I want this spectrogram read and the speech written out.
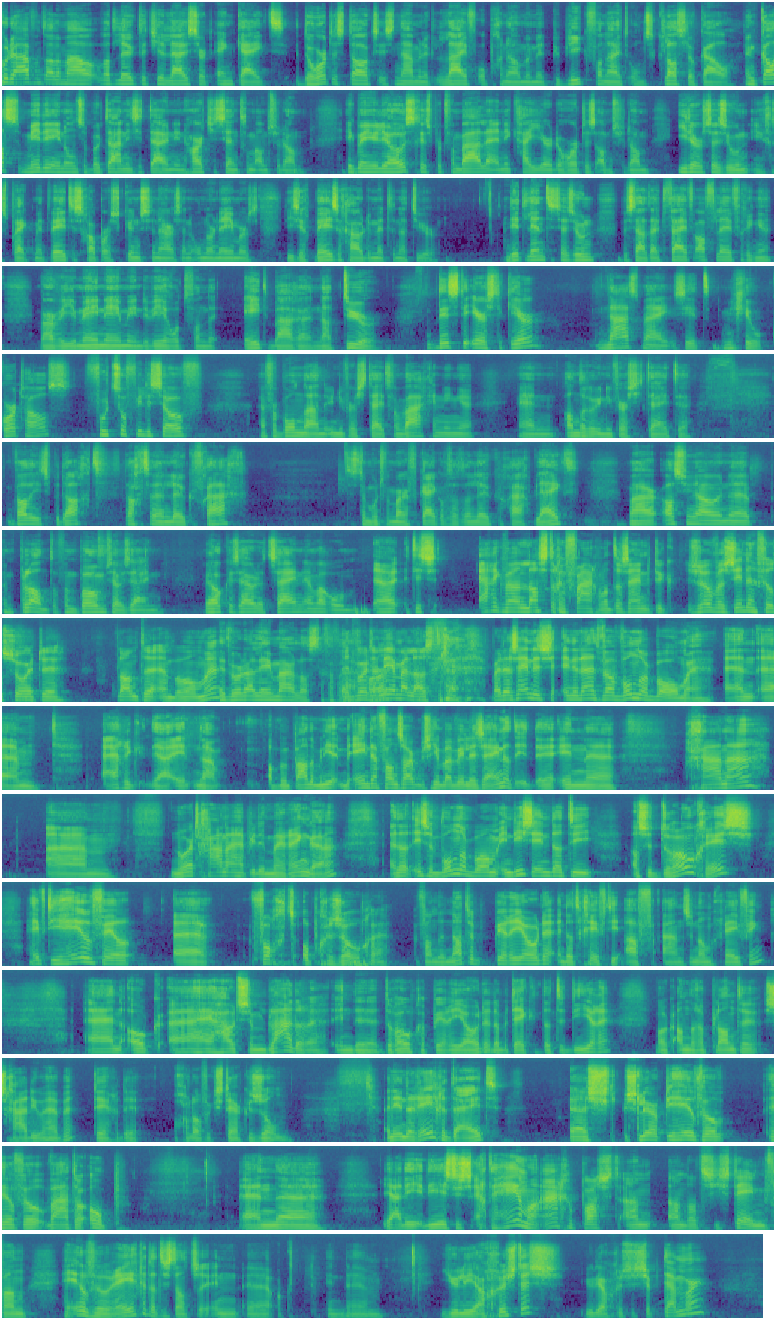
Goedenavond allemaal, wat leuk dat je luistert en kijkt. De Hortus Talks is namelijk live opgenomen met publiek vanuit ons klaslokaal. Een kas midden in onze botanische tuin in Hartje Centrum Amsterdam. Ik ben jullie host Gispert van Balen en ik ga hier de Hortus Amsterdam ieder seizoen in gesprek met wetenschappers, kunstenaars en ondernemers die zich bezighouden met de natuur. Dit lenteseizoen bestaat uit vijf afleveringen waar we je meenemen in de wereld van de eetbare natuur. Dit is de eerste keer. Naast mij zit Michiel Korthals, voedselfilosoof, en verbonden aan de Universiteit van Wageningen en andere universiteiten. We hadden iets bedacht, dachten een leuke vraag. Dus dan moeten we maar even kijken of dat een leuke vraag blijkt. Maar als u nou een, eh, een plant of een boom zou zijn, welke zou dat zijn en waarom? Uh, het is eigenlijk wel een lastige vraag, want er zijn natuurlijk zo waanzinnig veel soorten planten en bomen. Het worden alleen maar lastige vragen. Het wordt hoor. alleen maar lastiger. maar er zijn dus inderdaad wel wonderbomen. En ehm, eigenlijk, ja, nou, op een bepaalde manier... één daarvan zou ik misschien wel willen zijn. Dat in, eh, in eh, Ghana, ehm, Noord-Ghana, heb je de merengue. En dat is een wonderboom in die zin dat die, als het droog is... heeft hij heel veel eh, vocht opgezogen van de natte periode. En dat geeft hij af aan zijn omgeving. En ook eh, hij houdt zijn bladeren in de droge periode. Dat betekent dat de dieren, maar ook andere planten, schaduw hebben tegen de ongelooflijk sterke zon. En in de regentijd eh, slurpt hij heel veel, heel veel water op. En eh, ja, die, die is dus echt helemaal aangepast aan, aan dat systeem van heel veel regen. Dat is dan in, in ehm, juli, augustus. Juli, augustus, september.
